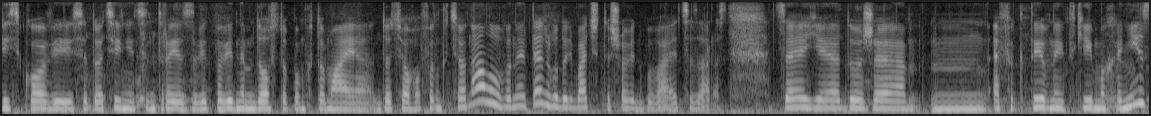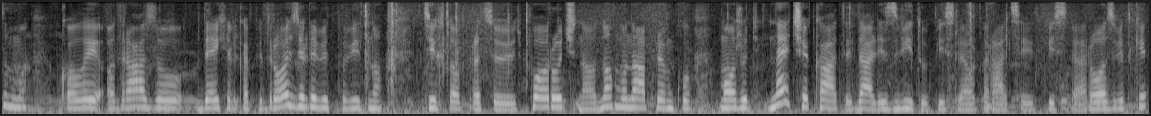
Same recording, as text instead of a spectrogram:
Військові ситуаційні центри з відповідним доступом, хто має до цього функціоналу, вони теж будуть бачити, що відбувається зараз. Це є дуже ефективний такий механізм, коли одразу декілька підрозділів, відповідно, ті, хто працюють поруч на одному напрямку, можуть не чекати далі звіту після операції, після розвідки,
